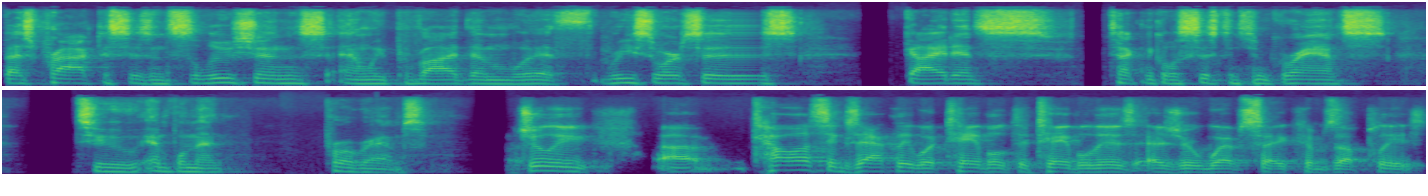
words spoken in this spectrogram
best practices and solutions, and we provide them with resources, guidance, technical assistance, and grants to implement programs. Julie, uh, tell us exactly what Table to Table is as your website comes up, please.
